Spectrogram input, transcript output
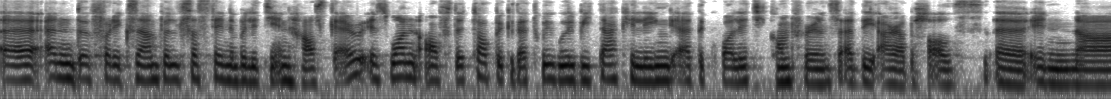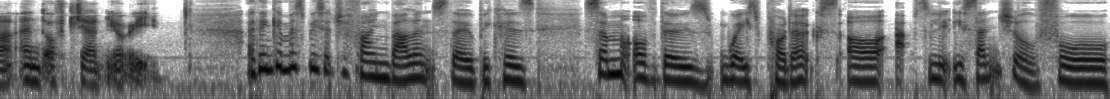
Uh, and uh, for example, sustainability in healthcare is one of the topics that we will be tackling at the Quality Conference at the Arab Health uh, in uh, end of January. I think it must be such a fine balance, though, because some of those waste products are absolutely essential for,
